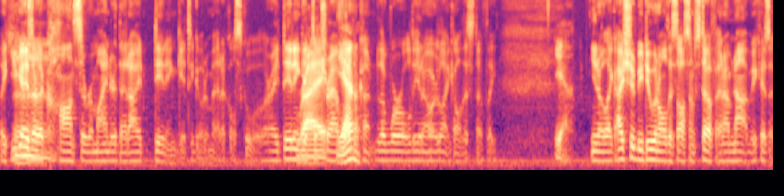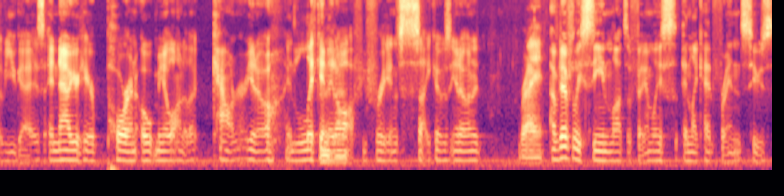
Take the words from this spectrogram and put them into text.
Like you guys are a Mm. constant reminder that I didn't get to go to medical school or I didn't get to travel yeah. the, the world, you know, or like all this stuff. Like Yeah. You know, like I should be doing all this awesome stuff and I'm not because of you guys. And now you're here pouring oatmeal onto the counter, you know, and licking it Mhm. off, you freaking psychos, you know. And it, Right. I've definitely seen lots of families and like had friends whose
